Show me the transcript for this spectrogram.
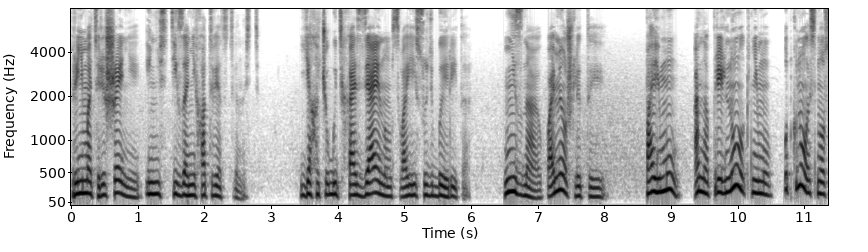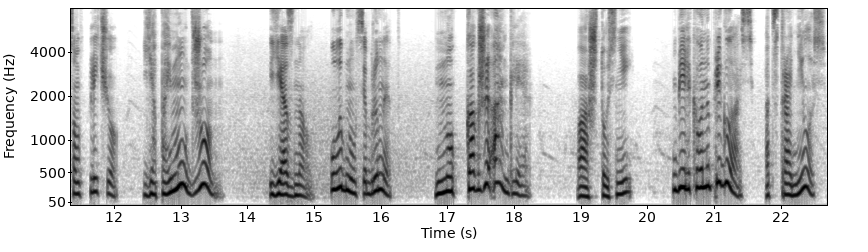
принимать решения и нести за них ответственность. Я хочу быть хозяином своей судьбы, Рита. Не знаю, поймешь ли ты. Пойму. Она прильнула к нему, уткнулась носом в плечо. Я пойму, Джон. Я знал. Улыбнулся брюнет. Но как же Англия? А что с ней? Беликова напряглась, отстранилась.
